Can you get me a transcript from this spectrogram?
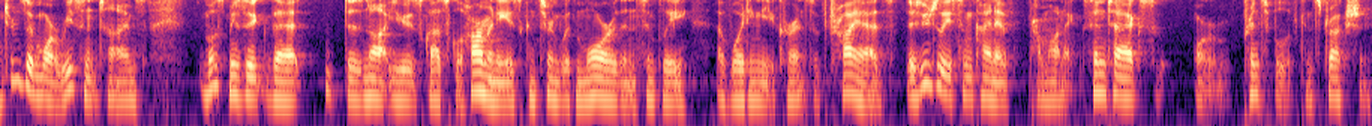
In terms of more recent times, most music that does not use classical harmony is concerned with more than simply avoiding the occurrence of triads. There's usually some kind of harmonic syntax or principle of construction.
